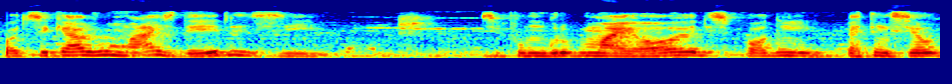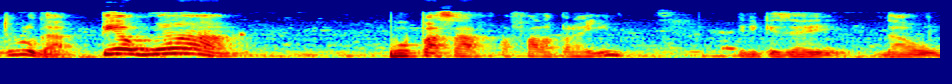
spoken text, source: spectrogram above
Pode ser que haja mais deles e se for um grupo maior, eles podem pertencer a outro lugar. Tem alguma. Vou passar a falar para ele, se ele quiser dar a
